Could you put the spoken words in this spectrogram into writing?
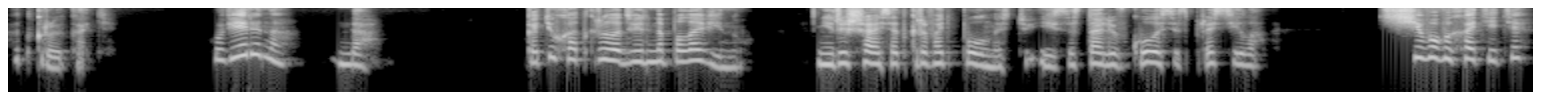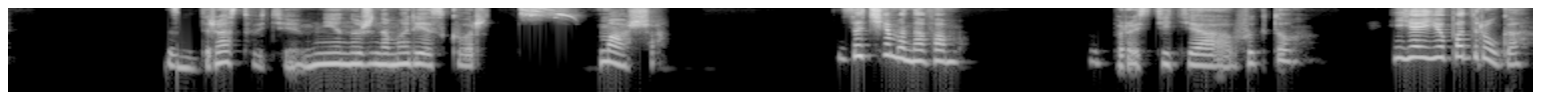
Открой, Кать. Уверена? Да. Катюха открыла дверь наполовину, не решаясь открывать полностью, и со сталью в голосе спросила. «Чего вы хотите?» «Здравствуйте, мне нужна Мария Скворц... Маша». Зачем она вам? Простите, а вы кто? Я ее подруга.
